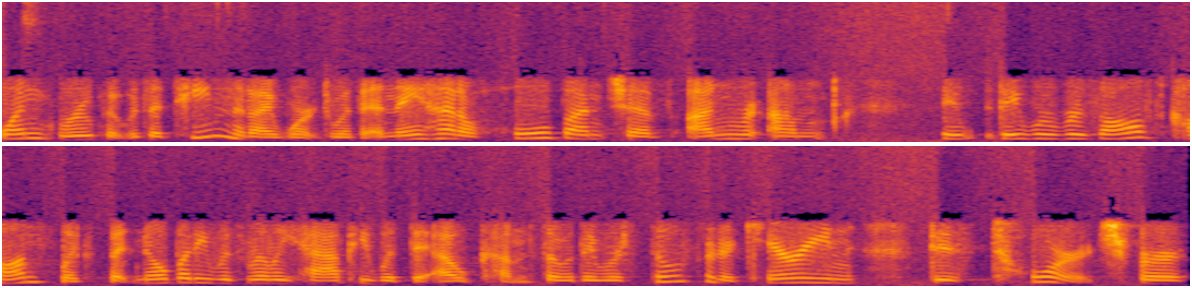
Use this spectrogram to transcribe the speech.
one group, it was a team that I worked with, and they had a whole bunch of un, um, they, they were resolved conflicts, but nobody was really happy with the outcome. So they were still sort of carrying this torch for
